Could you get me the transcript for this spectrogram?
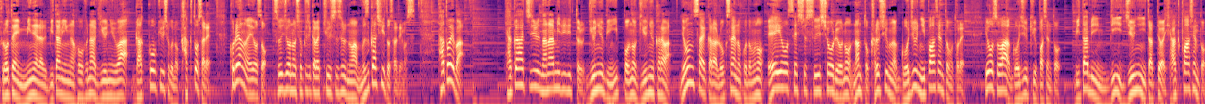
プロテインミネラルビタミンが豊富な牛乳は学校給食の核とされこれらの栄養素通常の食事から吸収するのは難しいとされています。例えば 187ml 牛乳瓶1本の牛乳からは4歳から6歳の子どもの栄養摂取推奨量のなんとカルシウムは52%も取れ要素は59%ビタミン B12 に至っては100%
